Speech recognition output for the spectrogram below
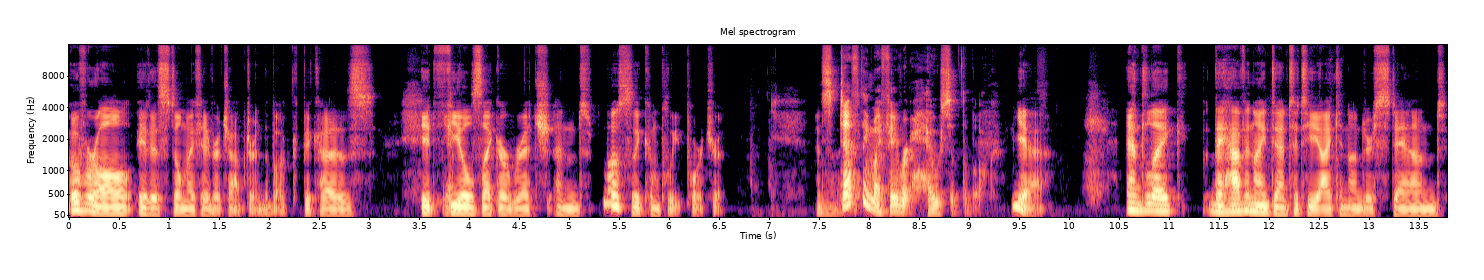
Overall, it is still my favorite chapter in the book because it Yeah. feels like a rich and mostly complete portrait. It's definitely my favorite house of the book. Yeah. And like they have an identity I can understand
